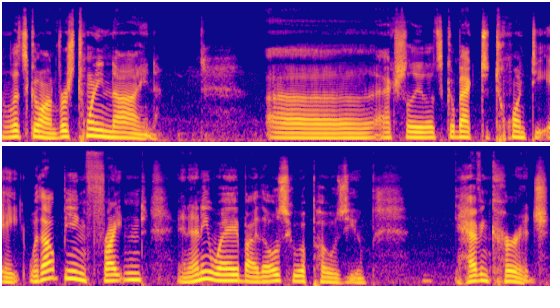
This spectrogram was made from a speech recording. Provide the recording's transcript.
let's go on. Verse 29. Uh, actually, let's go back to 28. Without being frightened in any way by those who oppose you, having courage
